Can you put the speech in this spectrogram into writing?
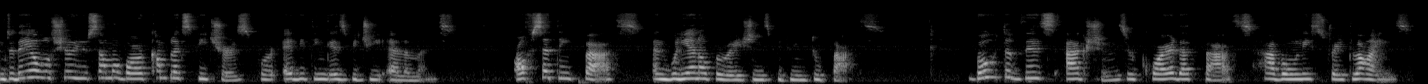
And today I will show you some of our complex features for editing SVG elements, offsetting paths, and Boolean operations between two paths. Both of these actions require that paths have only straight lines,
